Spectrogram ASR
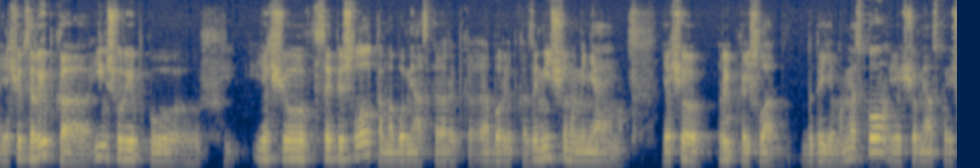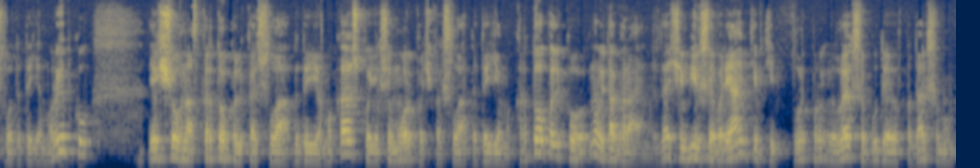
Якщо це рибка, іншу рибку, якщо все пішло, там або м'яска, рибка, або рибка, заміщуємо, міняємо. Якщо рибка йшла, додаємо м'яско, якщо м'яско йшло, додаємо рибку. Якщо в нас картопелька йшла, додаємо кашку, якщо морквочка йшла, додаємо картопельку. Ну і так граємось. Да? Чим більше варіантів, тим легше буде в подальшому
